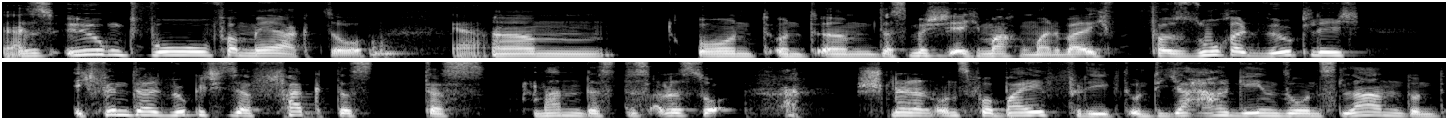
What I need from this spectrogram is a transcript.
Ja. es ist irgendwo vermerkt, so. Ja. Ähm, und und ähm, das möchte ich echt machen, Mann, weil ich versuche halt wirklich, ich finde halt wirklich dieser Fakt, dass, dass, Mann, dass das alles so schnell an uns vorbeifliegt und die Jahre gehen so ins Land und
